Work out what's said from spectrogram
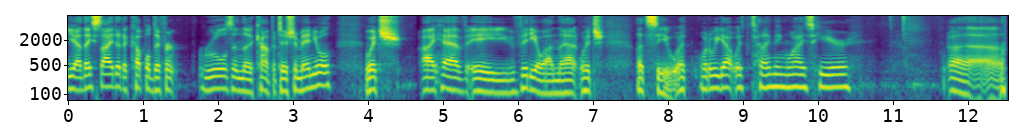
Yeah, they cited a couple different rules in the competition manual, which I have a video on that. Which, let's see, what what do we got with timing wise here? Uh,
